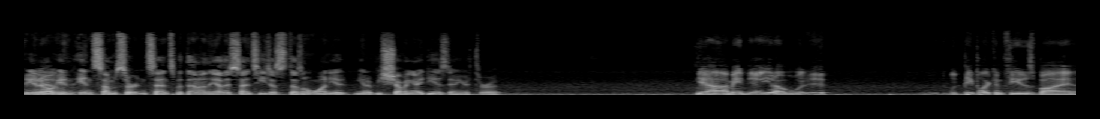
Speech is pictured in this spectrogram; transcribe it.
you know, Yeah. in, in some certain sense. But then on the other sense, he just doesn't want you, you know, be shoving ideas down your throat. Yeah, I mean, you know, it, when people are confused by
